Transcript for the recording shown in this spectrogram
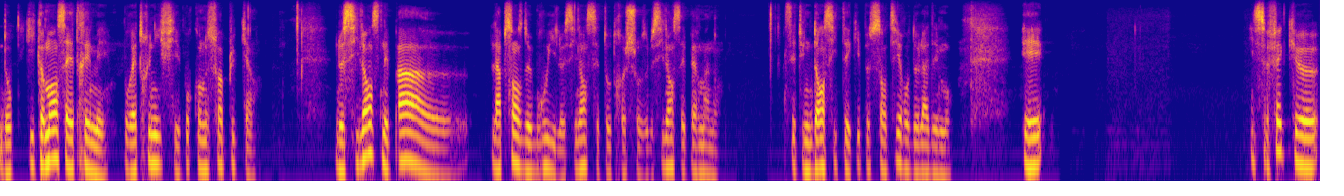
donc qui commence à être aimé, pour être unifié, pour qu'on ne soit plus qu'un. Le silence n'est pas euh, l'absence de bruit, le silence c'est autre chose, le silence est permanent. C'est une densité qui peut se sentir au-delà des mots. Et il se fait que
